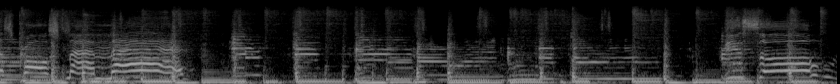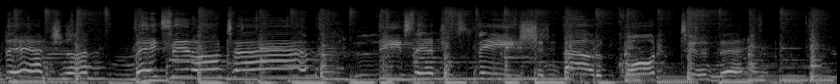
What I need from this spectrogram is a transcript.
just crossed my mind. This old engine makes it on time. Leaves Central Station about a quarter to nine.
